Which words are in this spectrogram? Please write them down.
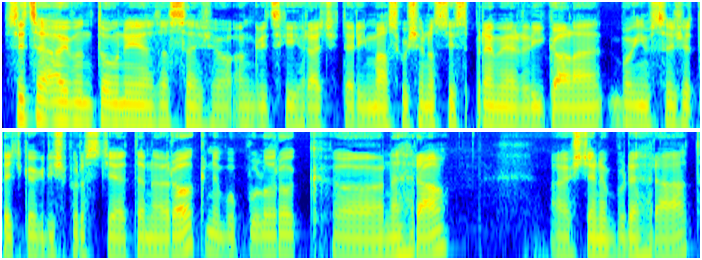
Sice Ivan Tony je zase že jo, anglický hráč, který má zkušenosti z Premier League, ale bojím se, že teďka, když prostě ten rok nebo půl rok uh, nehrál a ještě nebude hrát,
